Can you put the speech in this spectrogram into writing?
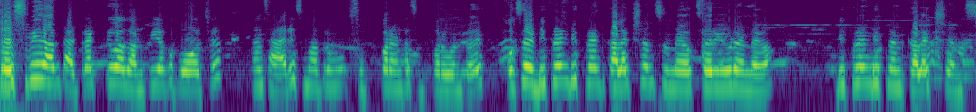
డ్రెస్ మీద అంత అట్రాక్టివ్గా కనిపించకపోవచ్చు. కానీ శారీస్ మాత్రం సూపర్ అంటే సూపర్గా ఉంటది. ఒకసారి డిఫరెంట్ డిఫరెంట్ కలెక్షన్స్ ఉన్నాయి. ఒకసారి చూడండి డిఫరెంట్ డిఫరెంట్ కలెక్షన్స్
